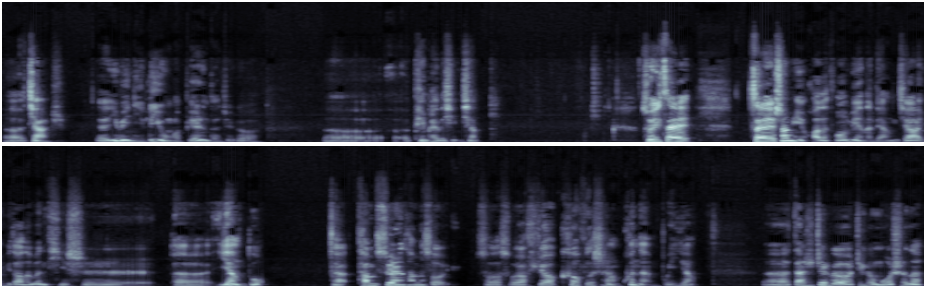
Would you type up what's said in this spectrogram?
呃价值，呃，因为你利用了别人的这个呃品牌的形象，所以在在商品化的方面呢，两家遇到的问题是呃一样多。啊，他们虽然他们所所所要需要克服的市场困难不一样，呃，但是这个这个模式呢，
